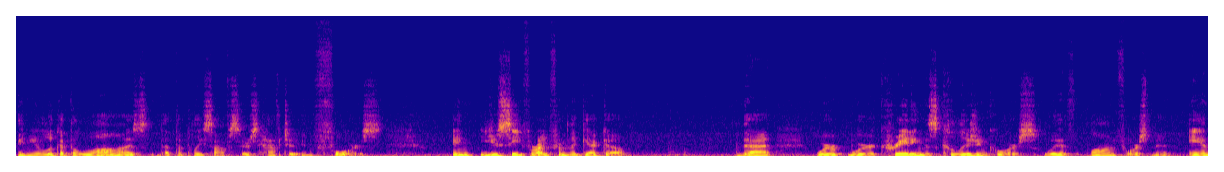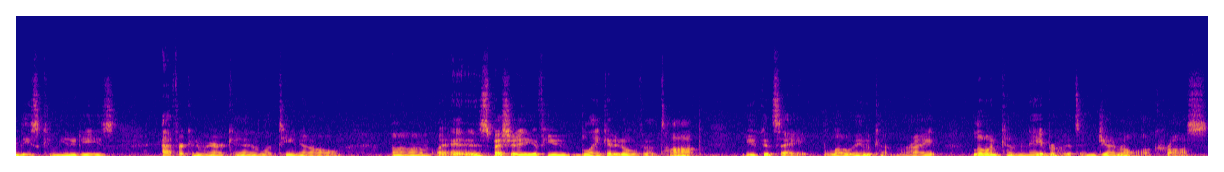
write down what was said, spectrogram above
And you look at the laws that the police officers have to enforce, and you see right from the get go that we're, we're creating this collision course with law enforcement and these communities, African American, Latino, um, and especially if you blanket it over the top, you could say low income, right? Low income neighborhoods in general across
